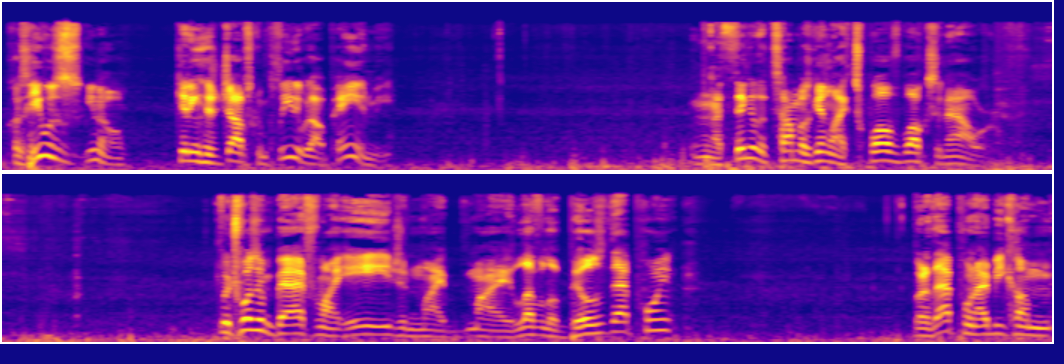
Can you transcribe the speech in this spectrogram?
because he was, you know, getting his jobs completed without paying me. And I think at the time I was getting like 12 bucks an hour, which wasn't bad for my age and my, my level of bills at that point. But at that point, I'd become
